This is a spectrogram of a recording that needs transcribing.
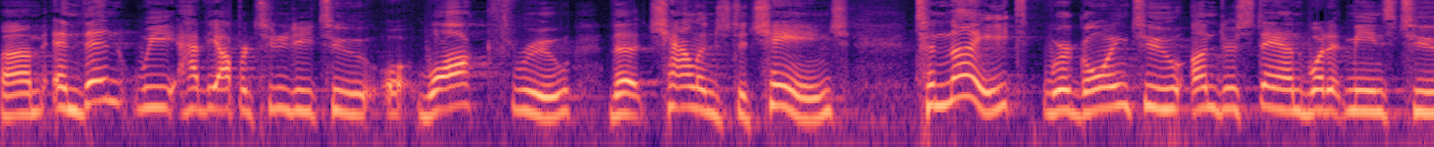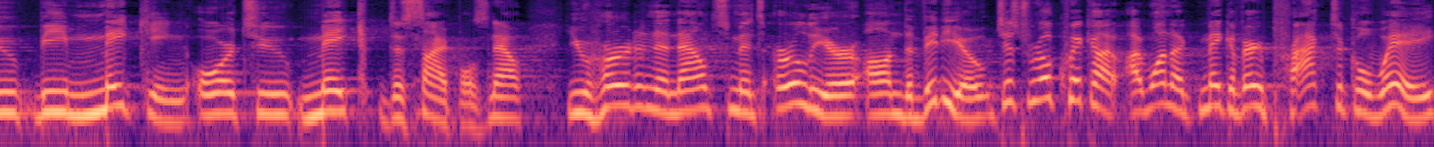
Um, and then we had the opportunity to walk through the challenge to change. Tonight, we're going to understand what it means to be making or to make disciples. Now, you heard an announcement earlier on the video. Just real quick, I, I want to make a very practical way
